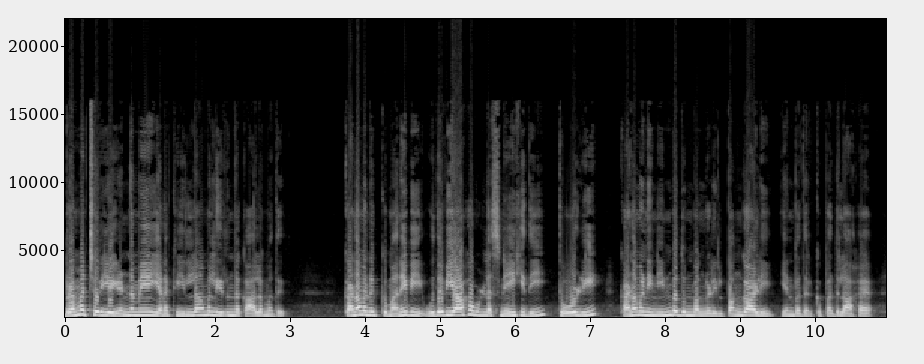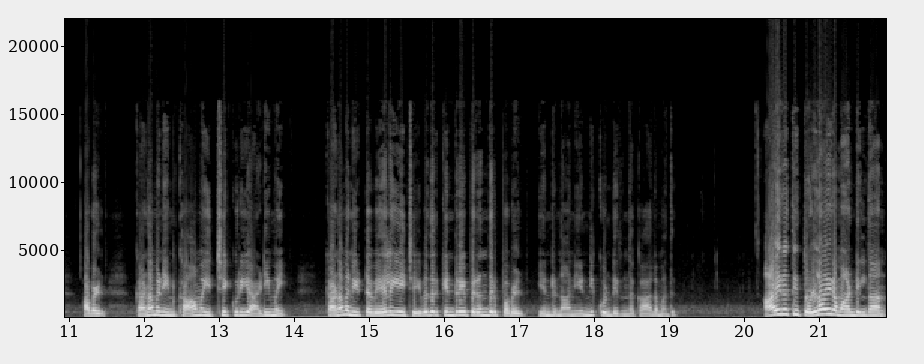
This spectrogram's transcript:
பிரம்மச்சரிய எண்ணமே எனக்கு இல்லாமல் இருந்த காலம் அது. கணவனுக்கு மனைவி உதவியாக உள்ள சிநேகிதி தோழி கணவனின் இன்ப துன்பங்களில் பங்காளி என்பதற்கு பதிலாக அவள் கணவனின் காம இச்சைக்குரிய அடிமை. கணவன் இட்ட வேலையை செய்வதற்கென்றே பிறந்திருப்பவள் என்று நான் எண்ணிக்கொண்டிருந்த காலம் அது. ஆயிரத்தி தொள்ளாயிரம் ஆண்டில்தான்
